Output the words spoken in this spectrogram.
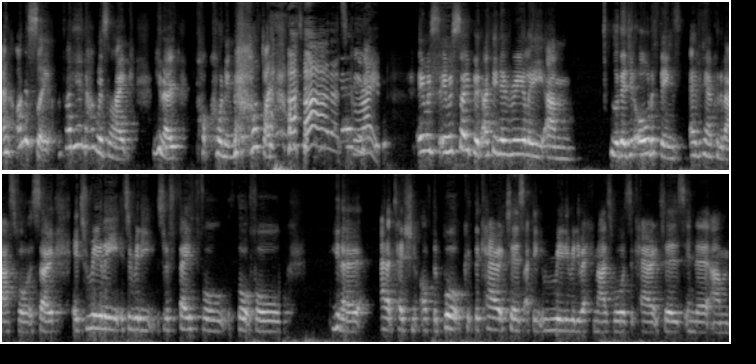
And honestly, by the end, I was like, you know, popcorn in mouth. Like, that's great. It was it was so good. I think they really um look they did all the things everything i could have asked for so it's really it's a really sort of faithful thoughtful you know adaptation of the book the characters i think really really recognizable as the characters in the um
